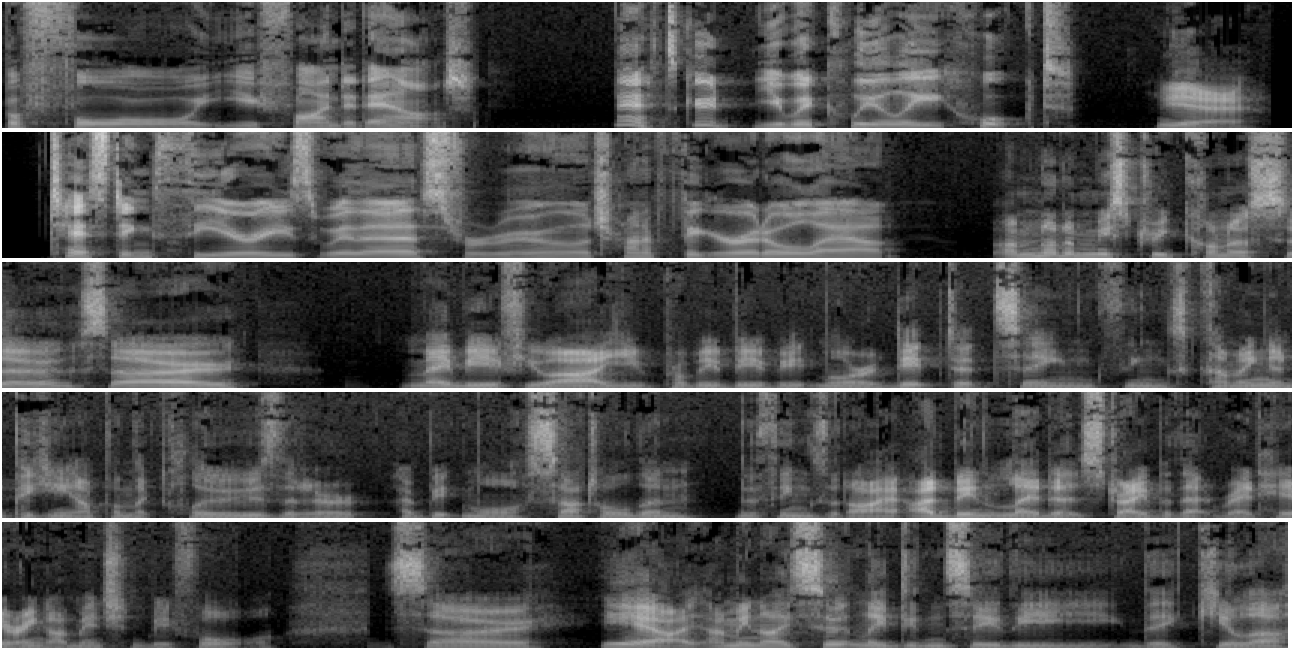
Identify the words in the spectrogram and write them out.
before you find it out. Yeah, it's good. You were clearly hooked, Yeah. testing theories with us, trying to figure it all out. I'm not a mystery connoisseur, so maybe if you are, you'd probably be a bit more adept at seeing things coming and picking up on the clues that are a bit more subtle than the things that I I'd been led astray by that red herring I mentioned before. So yeah, I, I mean, I certainly didn't see the the killer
